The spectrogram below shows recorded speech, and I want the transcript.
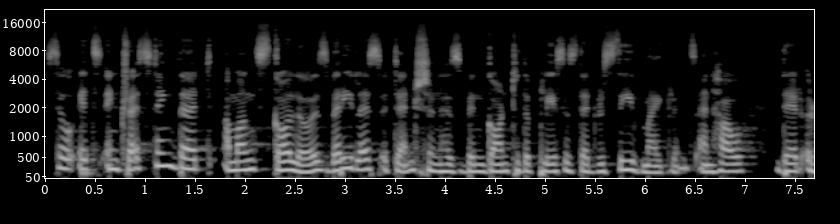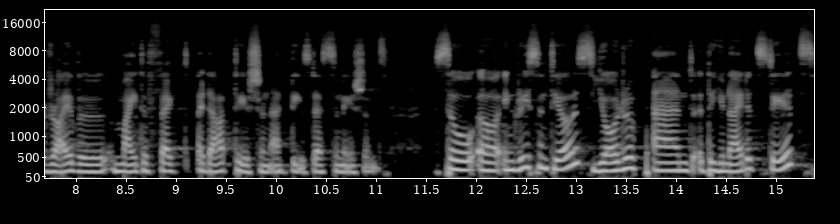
So it's interesting that among scholars, very less attention has been gone to the places that receive migrants and how their arrival might affect adaptation at these destinations. So, uh, in recent years, Europe and the United States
